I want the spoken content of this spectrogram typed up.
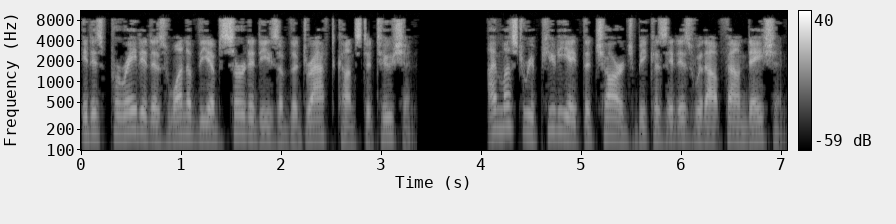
It is paraded as one of the absurdities of the draft constitution. I must repudiate the charge because it is without foundation.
